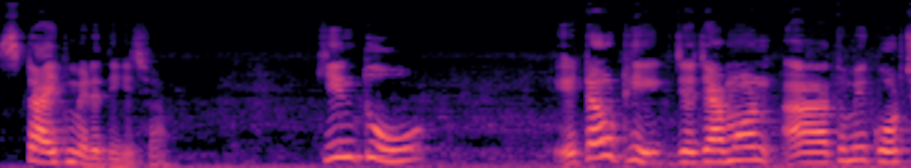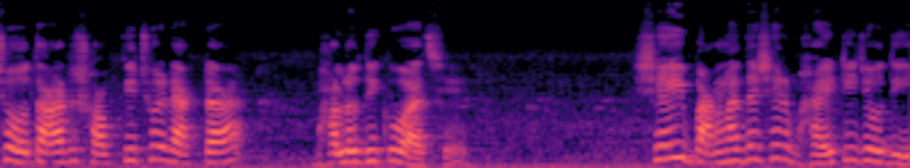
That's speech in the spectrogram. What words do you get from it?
স্ট্রাইক মেরে দিয়েছে। কিন্তু এটাও ঠিক যে যেমন তুমি করছ, তার সব কিছুর একটা ভালো দিকও আছে। সেই বাংলাদেশের ভাইটি যদি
